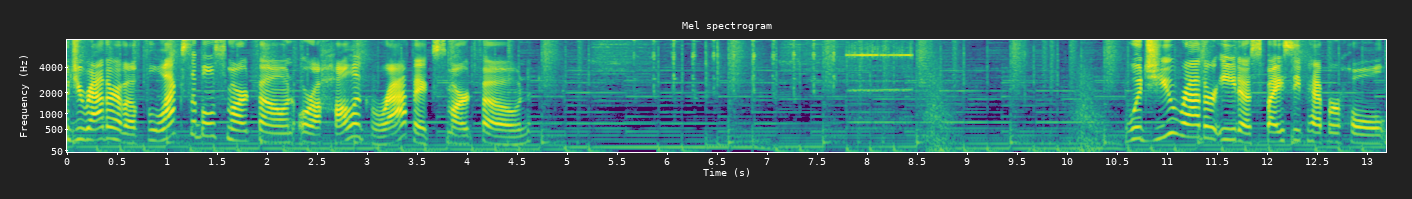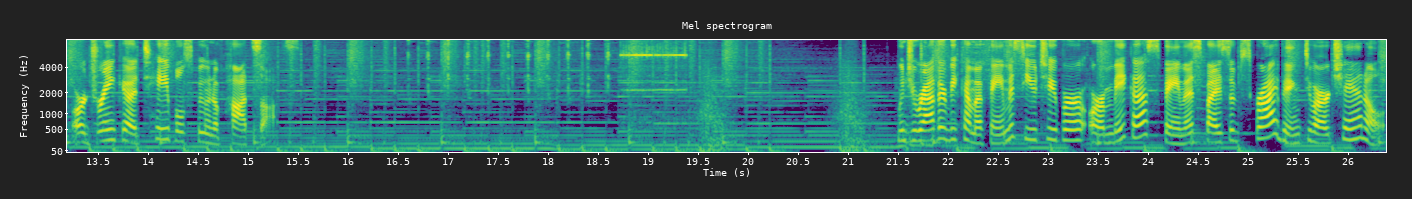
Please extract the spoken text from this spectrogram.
Would you rather have a flexible smartphone or a holographic smartphone? Would you rather eat a spicy pepper whole or drink a tablespoon of hot sauce? Would you rather become a famous YouTuber or make us famous by subscribing to our channel?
